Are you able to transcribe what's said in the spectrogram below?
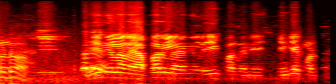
ದುಡ್ಡು ಏನಿಲ್ಲ ನಾ ವ್ಯಾಪಾರ ಇಲ್ಲ ಏನಿಲ್ಲ ಈಗ ಬಂದೇನಿ. ಹಿಂಗೆ ಮಾಡ್ತೀನಿ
